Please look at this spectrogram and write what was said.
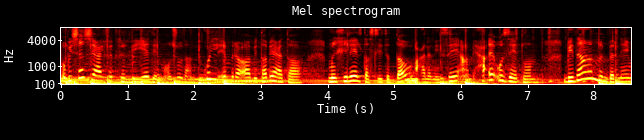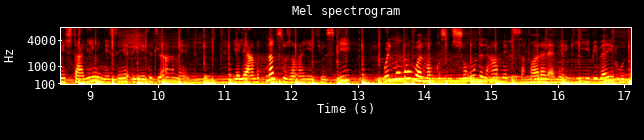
وبيشجع الفكر الريادي الموجود عند كل امرأة بطبيعتها. من خلال تسليط الضوء على نساء عم بيحققوا ذاتهم بدعم من برنامج تعليم النساء ريادة الأعمال. يلي عم تنفذه جمعية يو سبيك والممول من قسم الشؤون العامة بالسفارة الأمريكية ببيروت.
